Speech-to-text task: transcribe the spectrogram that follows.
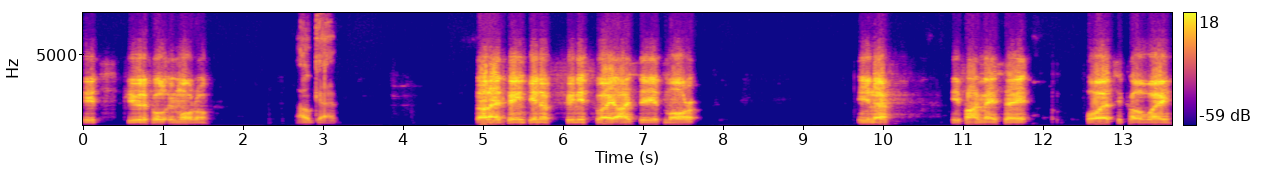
it's beautiful immortal. Okay. But i think in a finnish way i see it more in a if i may say poetical way.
